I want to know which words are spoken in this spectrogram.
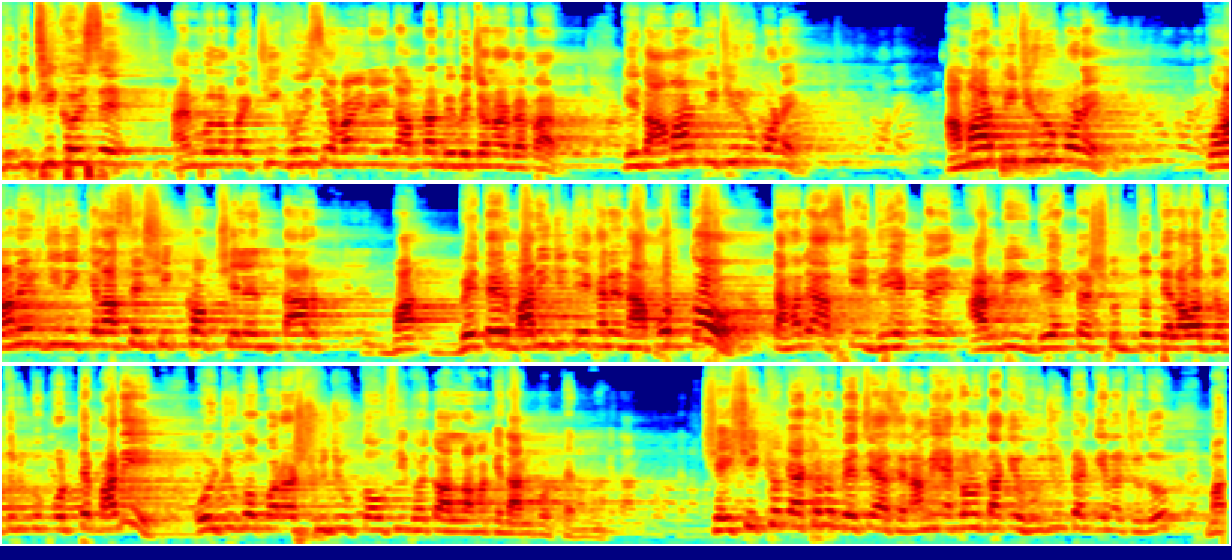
এটা কি ঠিক হয়েছে? আমি বললাম, ভাই, ঠিক হয়েছে, হয় না, এটা আপনার বিবেচনার ব্যাপার। কিন্তু আমার পিঠের উপরে, আমার পিঠের উপরে কোরআনের যিনি ক্লাসের শিক্ষক ছিলেন, তার বেতের বাড়ি যদি এখানে না পড়তো, তাহলে আজকে দুই একটা আরবি, দুই একটা শুদ্ধ তেলাওয়াত যতটুকু করতে পারি, ওইটুকু করার সুযোগ, তৌফিক হয়তো আল্লাহ আমাকে দান করতেন না। সেই শিক্ষক এখনও বেঁচে আছেন। আমি এখনও তাকে হুজুর ডাকি না শুধু, মা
